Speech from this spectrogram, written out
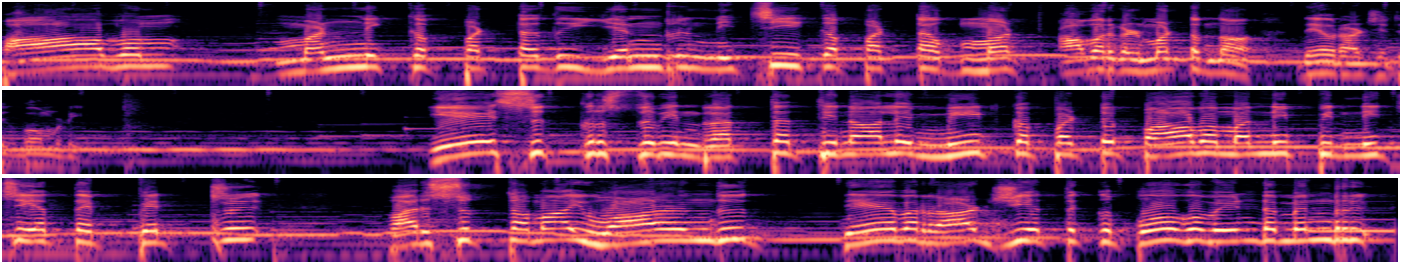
பாவம் மன்னிக்கப்பட்டது என்று நிச்சயிக்கப்பட்ட மட்- அவர்கள் மட்டும்தான் தேவராஜ்யத்துக்கு போக முடியும். இயேசு கிறிஸ்துவின் ரத்தத்தினாலே மீட்கப்பட்டு பாவ மன்னிப்பின் நிச்சயத்தை பெற்று பரிசுத்தமாய் வாழ்ந்து தேவ ராஜ்யத்துக்கு போக வேண்டும் என்று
